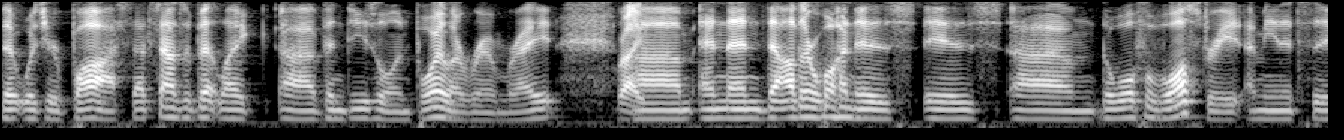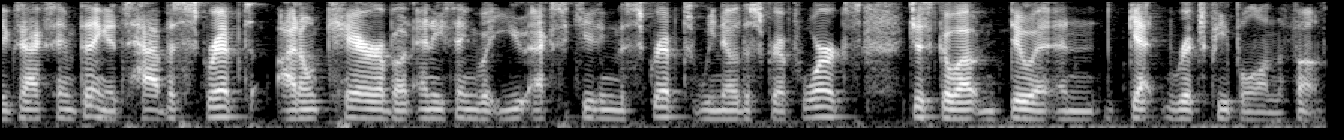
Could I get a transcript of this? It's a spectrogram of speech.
that was your boss. That sounds a bit like uh, Vin Diesel in Boiler Room, right? Right. Um, and then the other one is is um, The Wolf of Wall Street. I mean, it's the exact same thing. It's have a script. I don't care about anything but you executing the script. We know the script works. Just go out and do it and get rich people on the phone.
